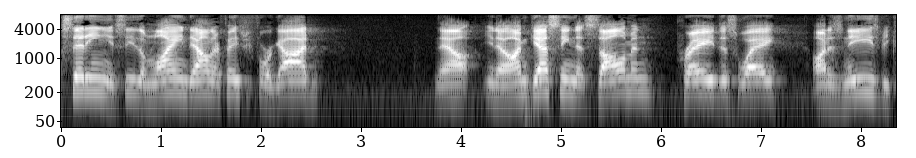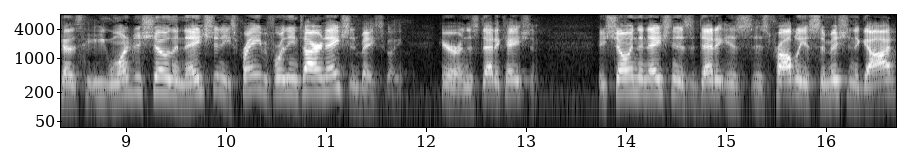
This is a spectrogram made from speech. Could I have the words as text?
sitting, you see them lying down their face before God. Now, you know, I'm guessing that Solomon prayed this way on his knees because he wanted to show the nation, he's praying before the entire nation, basically, here in this dedication. He's showing the nation his, his, his probably his submission to God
